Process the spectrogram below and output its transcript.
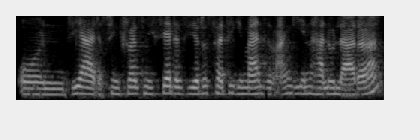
Und ja, deswegen freut es mich sehr, dass wir das heute gemeinsam angehen. Hallo Lara.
